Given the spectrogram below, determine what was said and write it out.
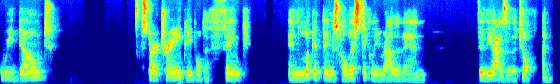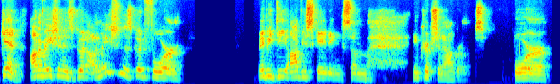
we don't start training people to think and look at things holistically rather than through the eyes of the tool. Again, automation is good. Automation is good for maybe de-obfuscating some encryption algorithms or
